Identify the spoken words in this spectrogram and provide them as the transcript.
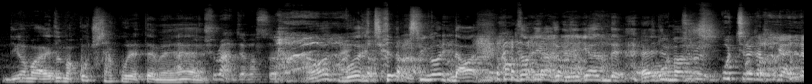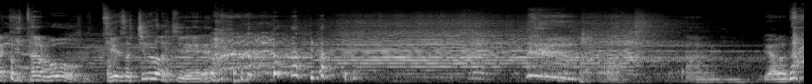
네가 막 애들 막 고추 잡고 그랬다며. 고추를 안 잡았어요. 어 뭐야 증언이 나와 형섭이가 그 얘기하는데 애들 막 꼬치를, 꼬치를 잡은 게 아니라 기타로 뒤에서 찔렀지. 아, 아, 미안하다.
